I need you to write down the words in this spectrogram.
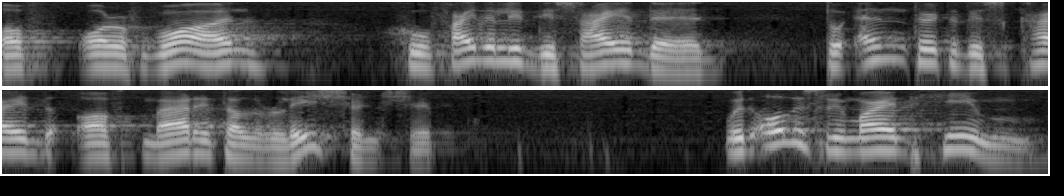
of or one who finally decided to enter to this kind of marital relationship would always remind him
